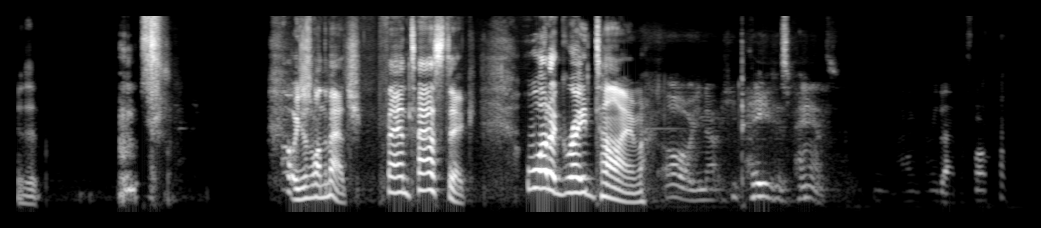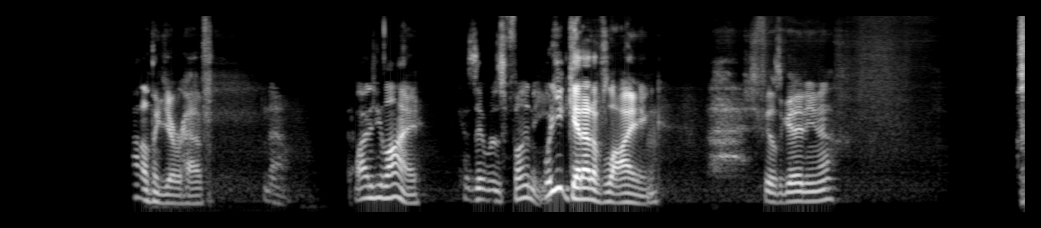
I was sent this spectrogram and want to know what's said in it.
is it? Oh, he just won the match. Fantastic! What a great time. Oh, you know, he paid his pants. I haven't heard that before. I don't think you ever have. No, Why did you lie? because it was funny. What do you get out of lying? feels good, you know.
